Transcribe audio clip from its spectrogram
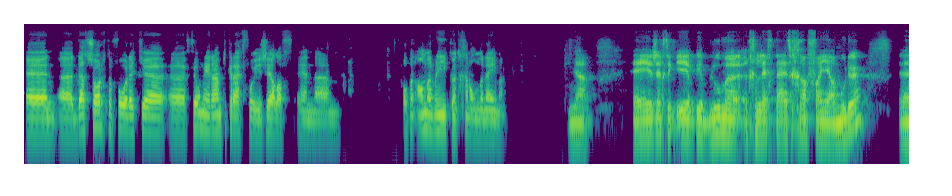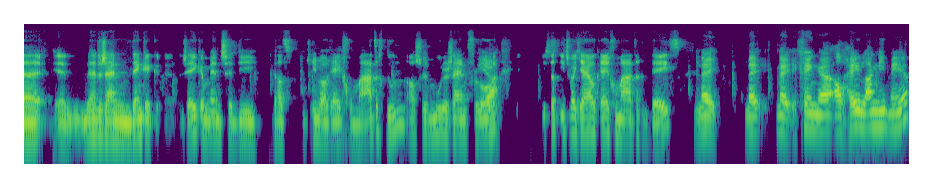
En eh, dat zorgt ervoor dat je eh, veel meer ruimte krijgt voor jezelf en ehm, op een andere manier kunt gaan ondernemen. Ja. Hey, je zegt, ik- je hebt je bloemen gelegd bij het graf van jouw moeder. Eh, eh, er zijn denk ik zeker mensen die dat misschien wel regelmatig doen als ze hun moeder zijn verloren. Ja. Is dat iets wat jij ook regelmatig deed? Nee, nee, nee. Ik ging eh, al heel lang niet meer.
